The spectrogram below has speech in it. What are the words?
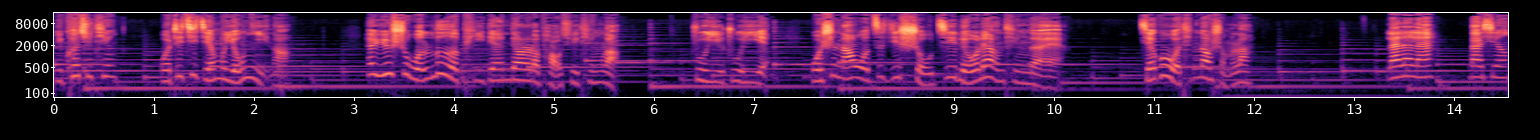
你快去听。”我这期节目有你呢，哎，于是我乐屁颠颠的跑去听了。注意注意，我是拿我自己手机流量听的哎。结果我听到什么了？来来来，大兴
